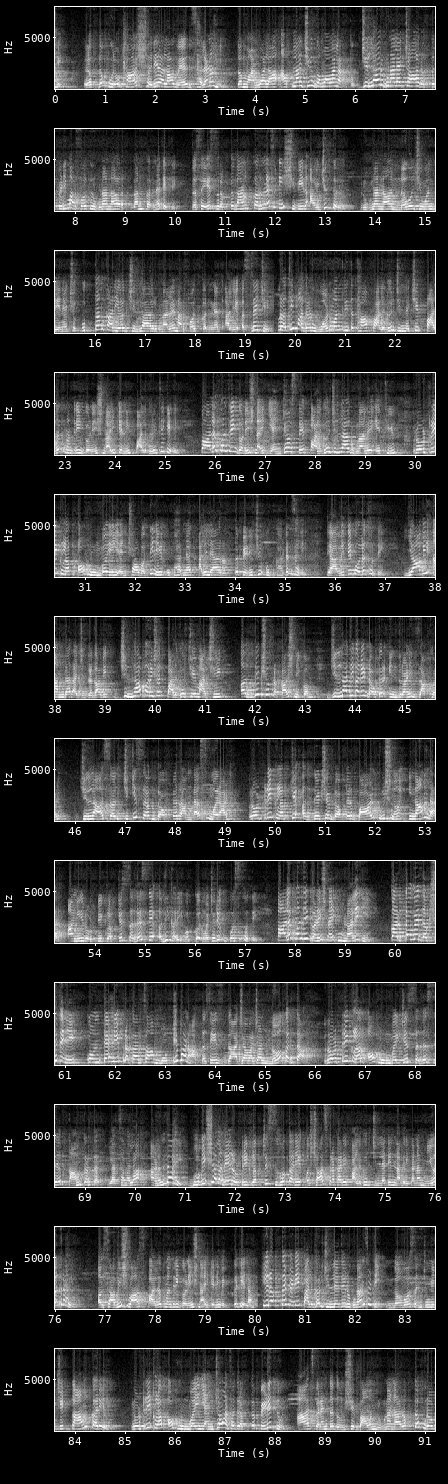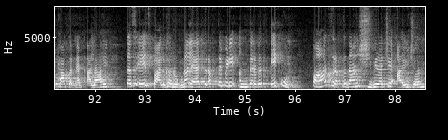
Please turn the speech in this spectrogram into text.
आहे. रक्त पुरवठा शरीराला वेळ झाला नाही तर मानवाला आपला जीव गमावा लागतो. जिल्हा रुग्णालयाच्या रक्तपेढी मार्फत रुग्णांना रक्तदान करण्यात येते. तसेच रक्तदान करण्यासाठी शिबिर आयोजित करून रुग्णांना नवजीवन देण्याचे उत्तम कार्य जिल्हा रुग्णालय मार्फत करण्यात आले असल्याचे प्रतिपादन वन मंत्री तथा पालघर जिल्ह्याचे पालकमंत्री गणेश नाईक यांनी पालघर येथे केले. पालकमंत्री गणेश नाईक यांच्या हस्ते पालघर जिल्हा रुग्णालय येथील रोटरी क्लब ऑफ मुंबई यांच्या वतीने उभारण्यात आलेल्या रक्तपेढीचे उद्घाटन झाले. त्यावेळी ते बोलत होते यावेळी आमदार राजेंद्र गावित जिल्हा परिषद पालघरचे माजी अध्यक्ष प्रकाश निकम जिल्हाधिकारी डॉक्टर इंदुराणी जाखड जिल्हा सल चिकित्सक डॉक्टर रामदास मराड रोटरी क्लबचे अध्यक्ष डॉक्टर बाळकृष्ण इनामदार आणि रोटरी क्लबचे सदस्य अधिकारी व कर्मचारी उपस्थित होते. पालकमंत्री गणेश नाईक म्हणाले की कर्तव्य दक्षतेने कोणत्याही प्रकारचा मोठेपणा तसेच गाजावाजा न करता रोटरी क्लब ऑफ मुंबईचे सदस्य काम करतात. याचा मला आनंद आहे. भविष्यामध्ये रोटरी क्लबचे सहकार्य अशाच प्रकारे पालघर जिल्ह्यातील नागरिकांना मिळत राहील असा विश्वास पालकमंत्री गणेश नाईक यांनी व्यक्त केला. ही रक्तपेढी पालघर जिल्ह्यातील रुग्णांसाठी नव संजीवनीचे काम करेल. रोटरी क्लब ऑफ मुंबई यांच्यामार्फत रक्तपेढीतून आजपर्यंत दोनशे बावन्न रुग्णांना रक्त पुरवठा करण्यात आला आहे. तसेच पालघर रुग्णालयात रक्तपेढी अंतर्गत एकूण पाच रक्तदान शिबिराचे आयोजन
